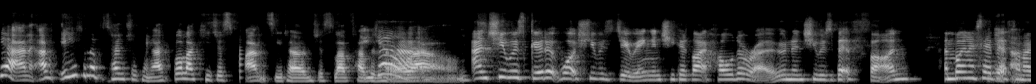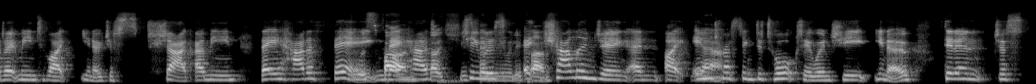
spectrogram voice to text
yeah and even the potential thing i feel like he just fancied her and just loved having her around And she was good at what she was doing, and she could like hold her own, and she was a bit of fun. And when I say a bit of fun, I don't mean to like you know just shag. I mean they had a thing. They had Like, she was uh, fun. challenging and like Yeah. interesting to talk to, and she you know didn't just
